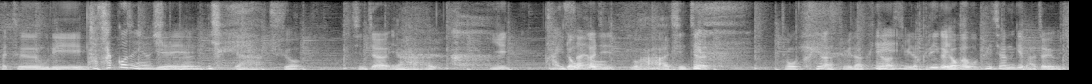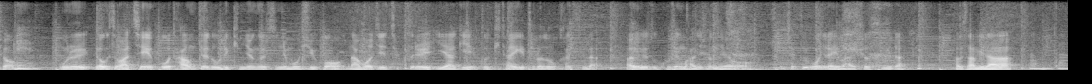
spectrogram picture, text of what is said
하여튼 우리 다 샀거든요, 실은. 예. 야 주여 진짜 야 이게 다 이런 있어요. 것까지 와 진짜 정말 큰일 났습니다. 큰일 예. 났습니다. 그러니까 여가부 폐지하는 게 맞아요, 그렇죠? 예. 오늘 여기서 마치겠고 다음 주에도 우리 김정 교수님 모시고 나머지 책들 이야기 또 기타 얘기 들어도록 하겠습니다. 아유 그래도 고생 많으셨네요. 책 들고 오니라 이 많으셨습니다. 감사합니다. 감사합니다.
